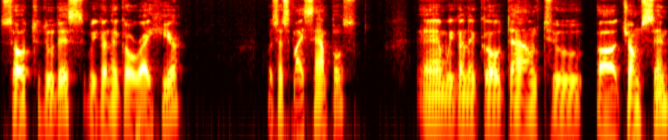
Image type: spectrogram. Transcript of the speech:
So to do this, we're going to go right here, which is my samples. And we're going to go down to uh, drum synth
